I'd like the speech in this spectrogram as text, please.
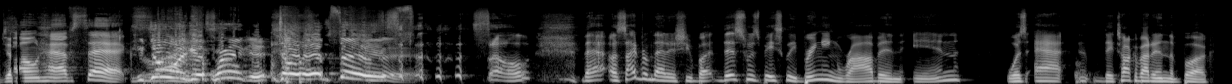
don't have sex. You don't want to get pregnant. Don't have sex. so that aside from that issue, but this was basically bringing Robyn in was at they talk about it in the book.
